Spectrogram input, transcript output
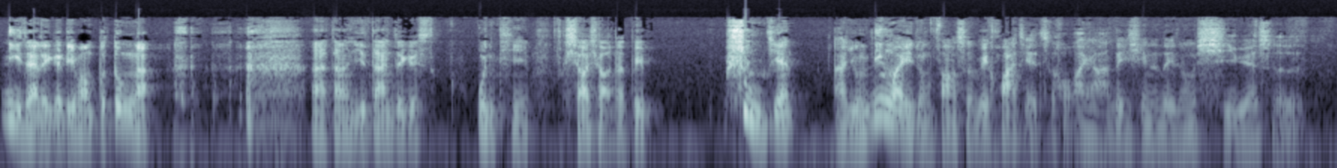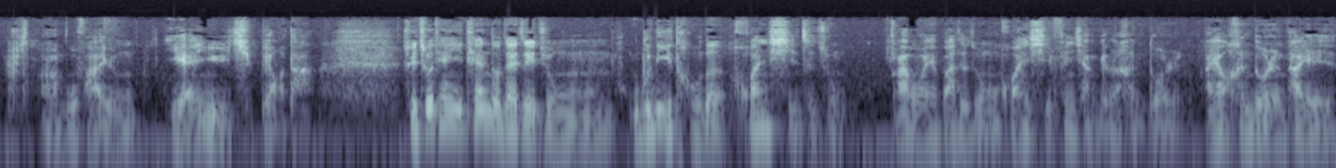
立在那个地方不动啊。啊，当一旦这个。问题小小的被瞬间啊，用另外一种方式被化解之后，哎呀，内心的那种喜悦是啊，无法用言语去表达。所以昨天一天都在这种无厘头的欢喜之中啊，我也把这种欢喜分享给了很多人。还有，很多人他也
